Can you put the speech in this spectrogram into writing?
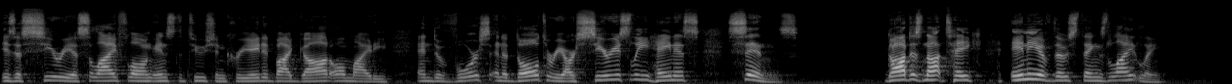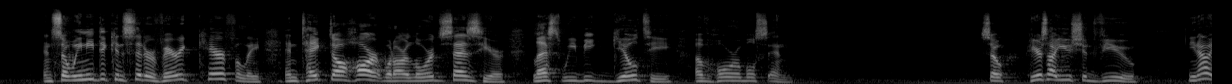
is a serious, lifelong institution created by God Almighty, and divorce and adultery are seriously heinous sins. God does not take any of those things lightly. And so we need to consider very carefully and take to heart what our Lord says here, lest we be guilty of horrible sin. So here's how you should view you know,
